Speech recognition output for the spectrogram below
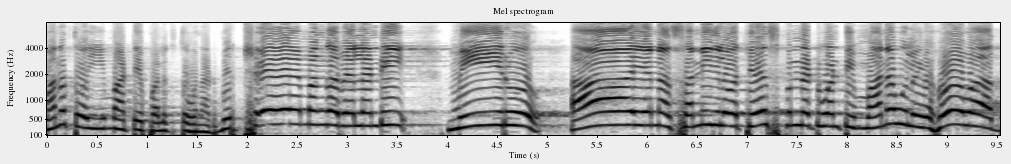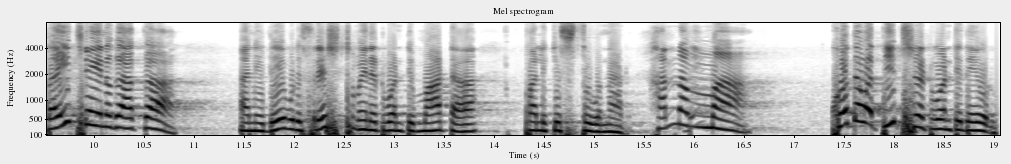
మనతో ఈ మాటే పలుకుతూ ఉన్నాడు. మీరు క్షేమంగా వెళ్ళండి. మీరు ఆయన సన్నిధిలో చేసుకున్నటువంటి మనవులు యహోవా దయచేయునుగాక అని దేవుడు శ్రేష్టమైనటువంటి మాట పలికిస్తూ ఉన్నాడు. హన్నమ్మ కొదవ తీర్చినటువంటి దేవుడు.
